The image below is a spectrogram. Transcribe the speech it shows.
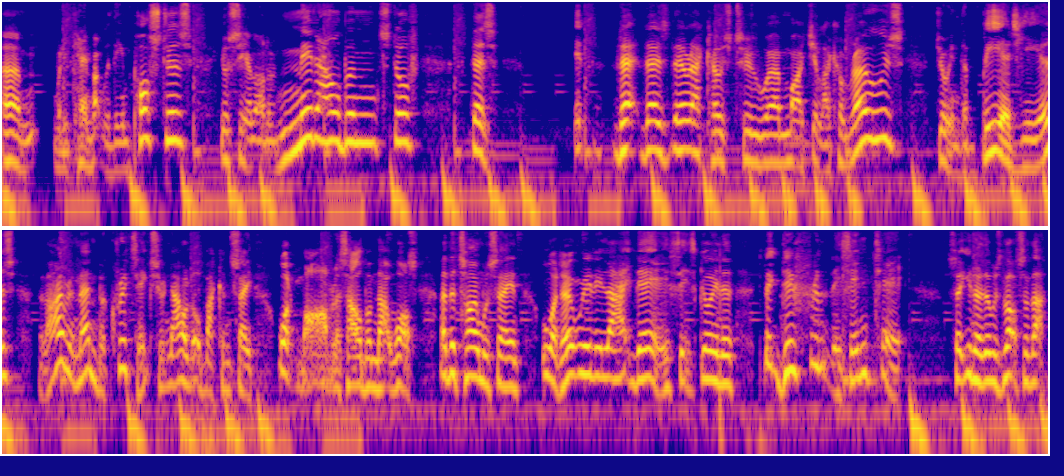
um, when he came back with the Imposters. You'll see a lot of mid-album stuff. There's it, there, there's there are echoes to uh, Mighty Like a Rose during the Beard years. And I remember critics who now look back and say, "What marvelous album that was!" At the time, were saying, "Oh, I don't really like this. It's going to it's a bit different, this, isn't it?" So, you know, there was lots of that,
